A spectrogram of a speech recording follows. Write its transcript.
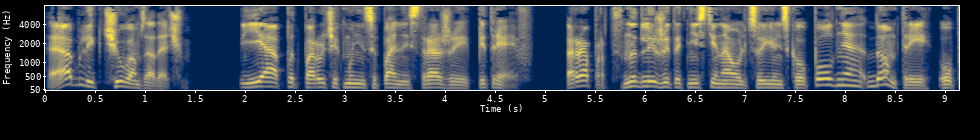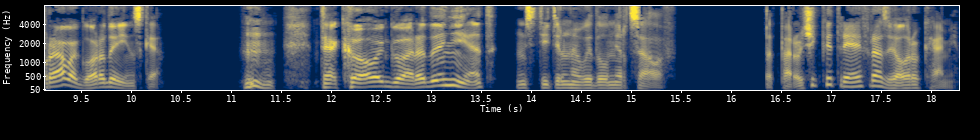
Облегчу вам задачу. Я подпоручик муниципальной стражи Петряев. Рапорт надлежит отнести на улицу Июньского полдня, дом 3, управа города Инска». «Хм, такого города нет», — мстительно выдал Мерцалов. Подпоручик Петряев развел руками.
